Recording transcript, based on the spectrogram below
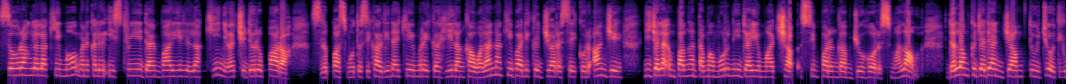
Seorang lelaki maut manakala isteri dan bayi lelakinya cedera parah selepas motosikal dinaiki mereka hilang kawalan akibat dikejar seekor anjing di Jalan Empangan Taman Murni Jaya Macap, Simparenggam, Johor semalam. Dalam kejadian jam 7.30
